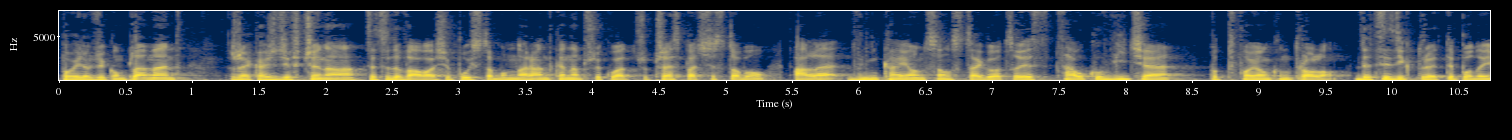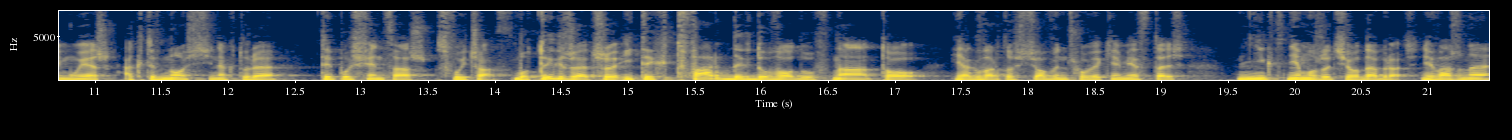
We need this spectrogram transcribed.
powiedział, ci komplement, że jakaś dziewczyna zdecydowała się pójść z tobą na randkę na przykład, czy przespać się z tobą, ale wynikającą z tego, co jest całkowicie pod twoją kontrolą. Decyzji, które ty podejmujesz, aktywności, na które ty poświęcasz swój czas. Bo tych rzeczy i tych twardych dowodów na to, jak wartościowym człowiekiem jesteś, nikt nie może ci odebrać. Nieważne,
